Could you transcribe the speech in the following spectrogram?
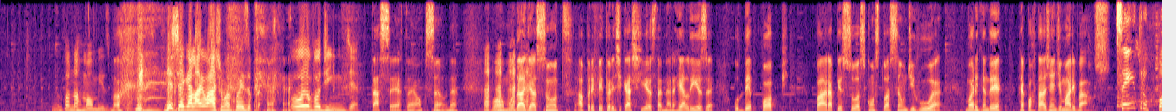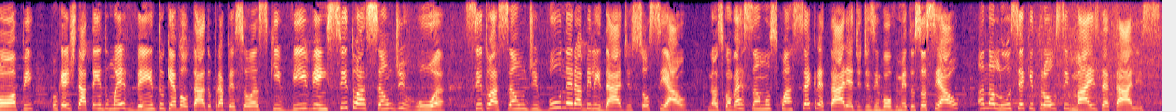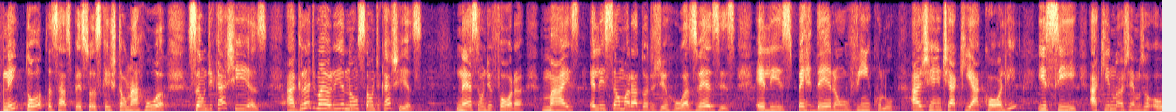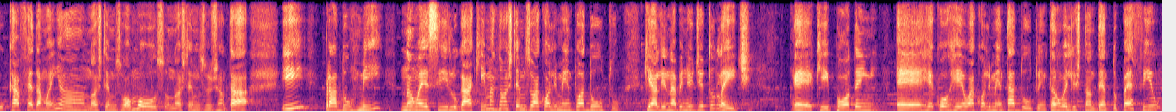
Eu vou normal mesmo. Chega lá eu acho uma coisa. Pra... Ou eu vou de Índia. Tá certo, é uma opção, né? Bom, mudar de assunto, a Prefeitura de Caxias, Tainara, realiza o Depop para pessoas com situação de rua. Bora entender? Reportagem de Mari Barros. Centro Pop, porque está tendo um evento que é voltado para pessoas que vivem em situação de rua, situação de vulnerabilidade social. Nós conversamos com a secretária de Desenvolvimento Social, Ana Lúcia, que trouxe mais detalhes. Nem todas as pessoas que estão na rua são de Caxias. A grande maioria não são de Caxias. Né, são de fora, mas eles são moradores de rua. Às vezes, eles perderam o vínculo. A gente aqui acolhe e se aqui nós temos o, café da manhã, nós temos o almoço, nós temos o jantar. E para dormir, não é esse lugar aqui, mas nós temos o acolhimento adulto, que é ali na Benedito Leite, é, que podem é, recorrer ao acolhimento adulto. Então, eles estão dentro do perfil,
